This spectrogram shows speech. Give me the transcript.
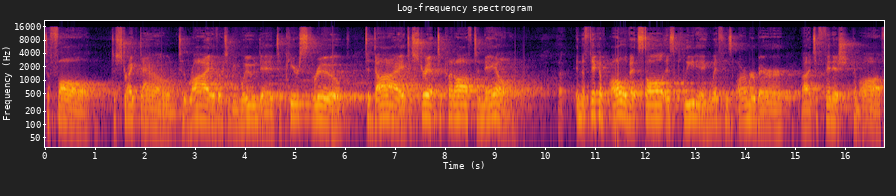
to fall, to strike down, to writhe or to be wounded, to pierce through, to die, to strip, to cut off, to nail. In the thick of all of it, Saul is pleading with his armor bearer uh, to finish him off.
